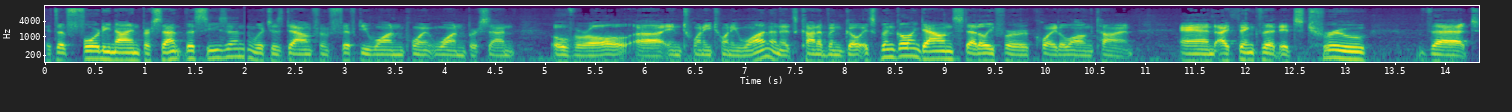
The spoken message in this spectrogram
It's at 49% this season, which is down from 51.1% overall uh, in 2021, and it's kind of been go. It's been going down steadily for quite a long time, and I think that it's true that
